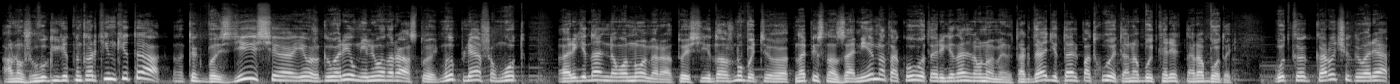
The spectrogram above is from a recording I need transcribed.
Оно же выглядит на картинке так. Как бы здесь, э, я уже говорил миллион раз, то есть мы пляшем от оригинального номера. То есть и должно быть написано замена такого какого-то оригинального номера. Тогда деталь подходит, она будет корректно работать. Вот, как, короче говоря,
